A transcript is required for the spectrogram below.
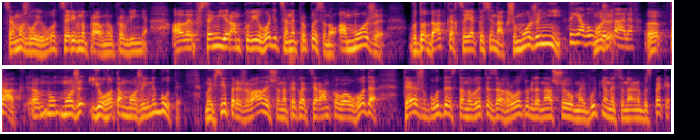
Це можливо, це рівноправне управління, але в самій рамковій угоді це не прописано. А може в додатках це якось інакше? Може ні. Диявол в деталях. Е, так, е, може його там може і не бути. Ми всі переживали, що, наприклад, ця рамкова угода теж буде становити загрозу для нашої майбутньої національної безпеки.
